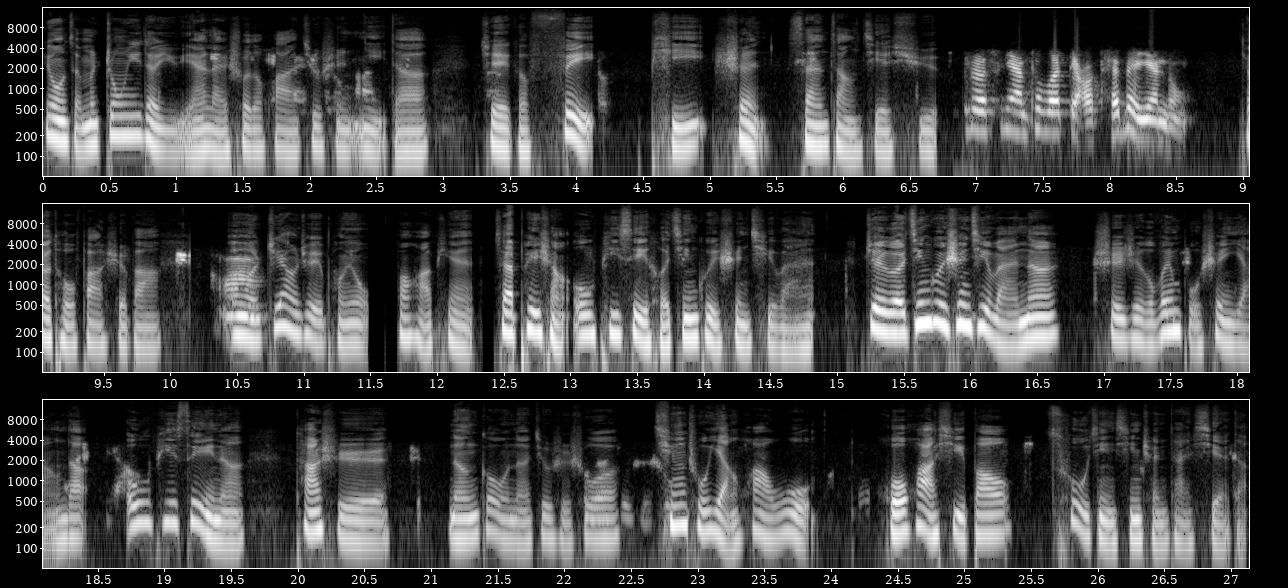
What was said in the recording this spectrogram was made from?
用咱们中医的语言来说的话，就是你的这个肺、脾、肾三脏皆虚。这段时间头发掉特别严重，掉头发是吧？嗯，这样，这位朋友。芳华片，再配上 O P C 和金匮肾气丸。这个金匮肾气丸呢，是这个温补肾阳的；O P C 呢，它是能够呢，就是说清除氧化物、活化细胞、促进新陈代谢的。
